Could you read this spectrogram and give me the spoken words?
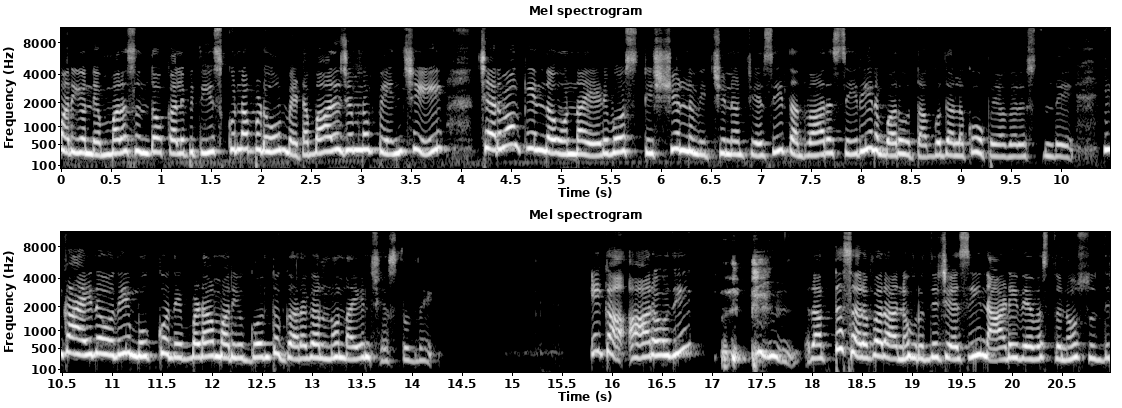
మరియు నిమ్మరసంతో కలిపి తీసుకున్నప్పుడు మెటబాలిజంను పెంచి చర్మం కింద ఉన్న ఎడిబోస్ టిష్యూలను విచ్ఛిన్నం చేసి తద్వారా శరీర బరువు తగ్గుదలకు ఉపయోగిస్తుంది ఇంకా ఐదవది ముక్కు దిబ్బడ మరియు గొంతు గరగలను నయం చేస్తుంది. ఇక ఆరవది రక్త సరఫరాను వృద్ధి చేసి నాడీ వ్యవస్థను శుద్ధి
